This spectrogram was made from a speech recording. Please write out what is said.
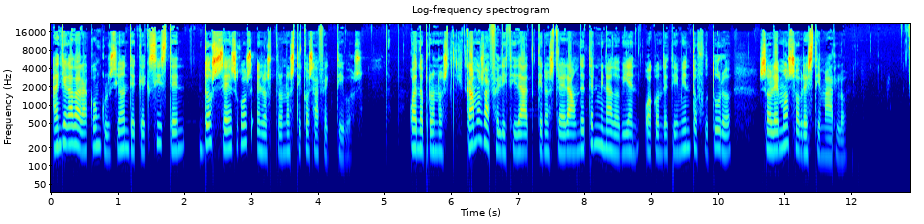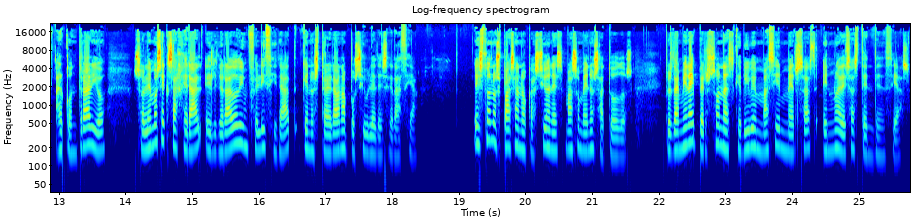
han llegado a la conclusión de que existen dos sesgos en los pronósticos afectivos. Cuando pronosticamos la felicidad que nos traerá un determinado bien o acontecimiento futuro, solemos sobreestimarlo. Al contrario, solemos exagerar el grado de infelicidad que nos traerá una posible desgracia. Esto nos pasa en ocasiones más o menos a todos, pero también hay personas que viven más inmersas en una de esas tendencias.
